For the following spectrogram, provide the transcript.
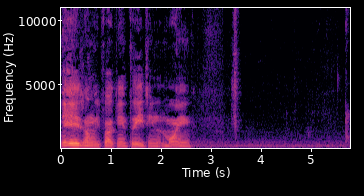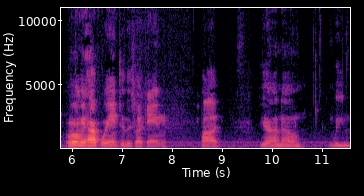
it is only fucking three eighteen in the morning. We're only halfway into this fucking pod. Yeah, I know. We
